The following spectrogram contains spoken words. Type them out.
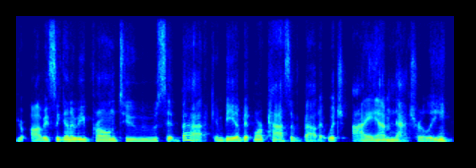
you're obviously going to be prone to sit back and be a bit more passive about it, which I am naturally.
